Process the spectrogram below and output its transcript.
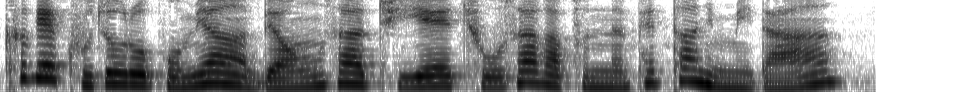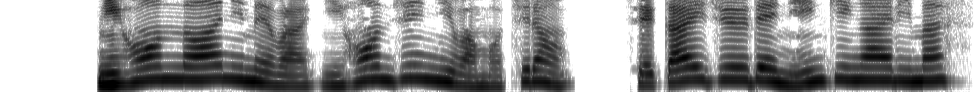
크게 구조로 보면 명사 뒤에 조사가 붙는 패턴입니다. 日本のアニメは日本人にはもちろん、世界中で人気があります。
